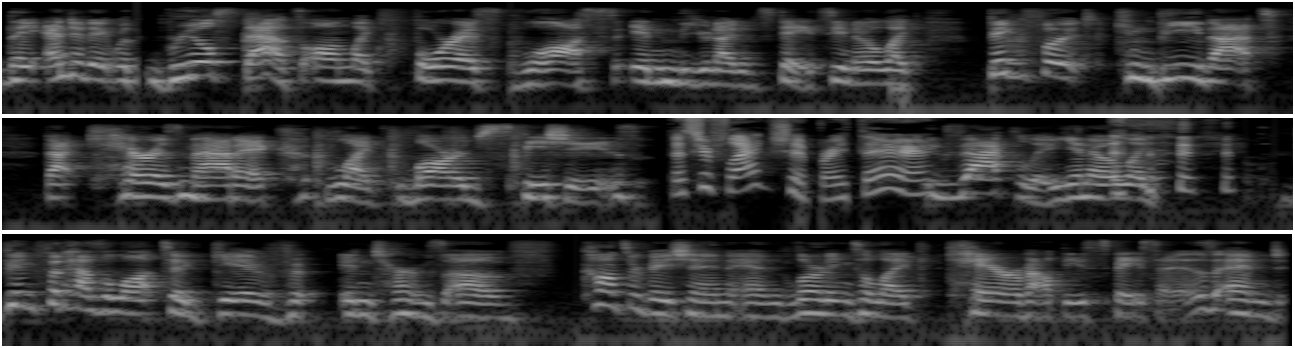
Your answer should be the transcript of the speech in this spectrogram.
they ended it with real stats on like forest loss in the United States. You know, like Bigfoot can be that that charismatic like large species. That's your flagship right there. Exactly. You know, like Bigfoot has a lot to give in terms of conservation and learning to like care about these spaces and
